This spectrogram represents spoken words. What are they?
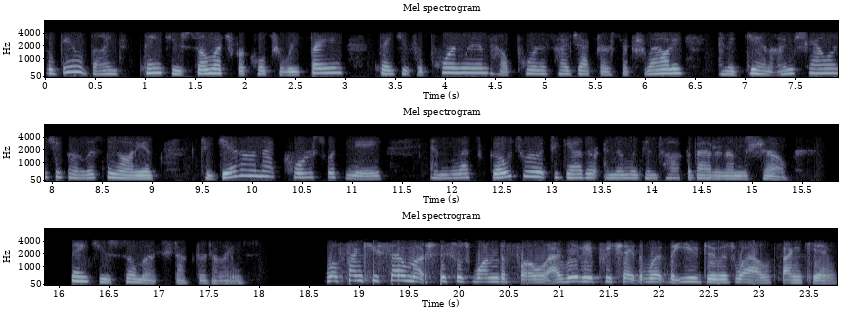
So, Gail Dines, thank you so much for Culture Reframe. Thank you for Pornland, how porn has hijacked our sexuality. And again, I'm challenging our listening audience to get on that course with me and let's go through it together and then we can talk about it on the show. Thank you so much, Dr. Dines. Well, thank you so much. This was wonderful. I really appreciate the work that you do as well. Thank you.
